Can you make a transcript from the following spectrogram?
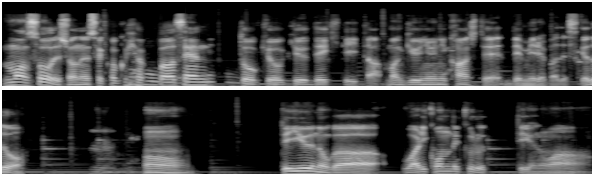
まあそうでしょうね。せっかく100%供給できていた。まあ牛乳に関してで見ればですけど、うん。うん。っていうのが割り込んでくるっていうのは、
